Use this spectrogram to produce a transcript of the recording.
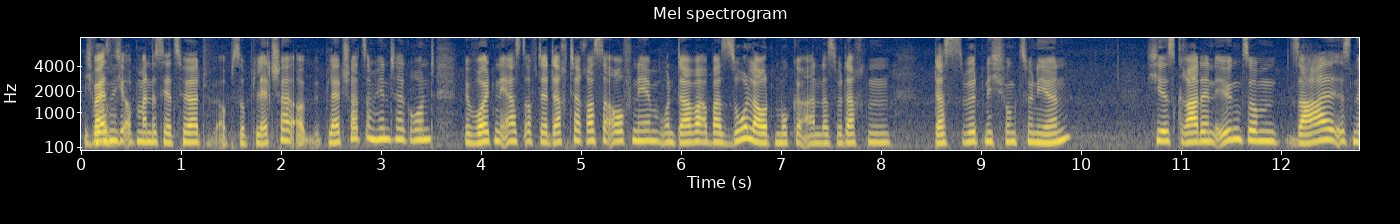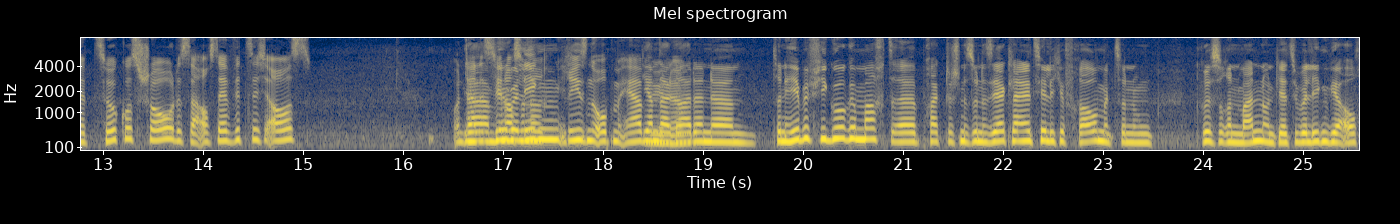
Ich weiß nicht, ob man das jetzt hört, ob so plätscher, ob plätschert's im Hintergrund. Wir wollten erst auf der Dachterrasse aufnehmen und da war aber so laut Mucke an, dass wir dachten, das wird nicht funktionieren. Hier ist gerade in irgendeinem Saal ist eine Zirkusshow, das sah auch sehr witzig aus. Und dann Ja, ist wir hier noch so eine riesen Open Air Die haben da gerade eine, so eine Hebefigur gemacht, äh, praktisch eine, so eine sehr kleine, zierliche Frau mit so einem größeren Mann. Und jetzt überlegen wir auch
